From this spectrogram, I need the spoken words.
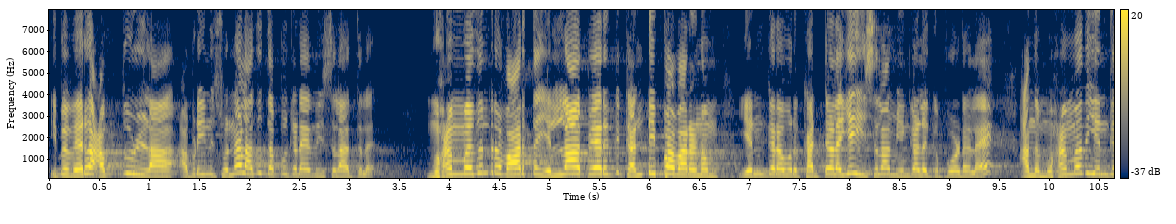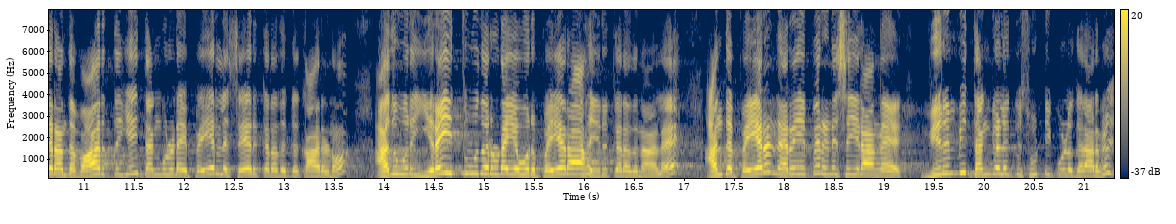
இப்ப வெறும் அப்துல்லா அப்படின்னு சொன்னால் அது தப்பு கிடையாது இஸ்லாத்துல. முகம்மதுன்ற வார்த்தை எல்லா பேருக்கும் கண்டிப்பாக வரணும் என்கிற ஒரு கட்டளையை இஸ்லாம் எங்களுக்கு போடலை. அந்த முகம்மது என்கிற அந்த வார்த்தையை தங்களுடைய பெயரில் சேர்க்கிறதுக்கு காரணம் அது ஒரு இறை தூதருடைய ஒரு பெயராக இருக்கிறதுனால அந்த பெயரை நிறைய பேர் என்ன செய்கிறாங்க விரும்பி தங்களுக்கு சூட்டி கொள்கிறார்கள்.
